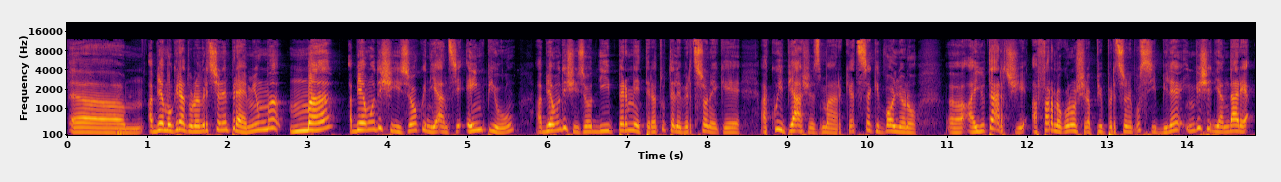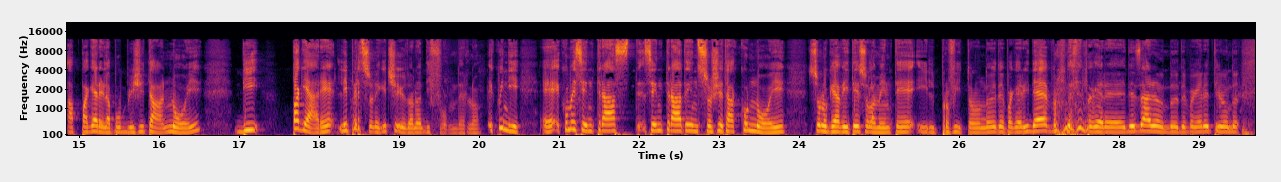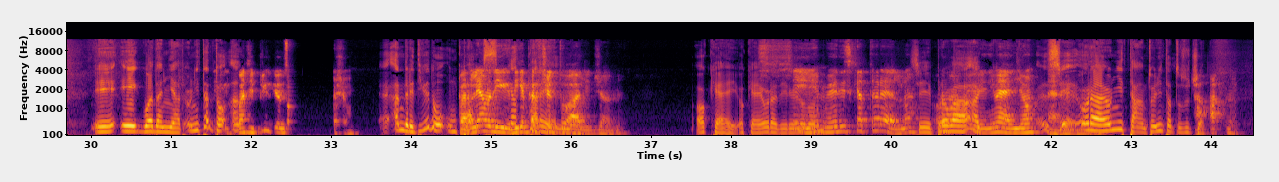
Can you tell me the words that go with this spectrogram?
uh, abbiamo creato una versione premium, ma abbiamo deciso, quindi anzi è in più, abbiamo deciso di permettere a tutte le persone che, a cui piace Smarkets, che vogliono uh, aiutarci a farlo conoscere a più persone possibile, invece di andare a pagare la pubblicità noi, di pagare le persone che ci aiutano a diffonderlo. E quindi è come se, entraste, se, entrate in società con noi, solo che avete solamente il profitto, non dovete pagare i dev, non dovete pagare i designer, non dovete pagare il team, dovete... e, e, guadagnate. Ogni tanto... Quasi più che un social. Eh, Andre, ti vedo un Parliamo po'. Parliamo di, di che percentuali, Gian. Ok, ok, ora ti rivedo. Sì, mi vedi scattarello? Sì, prova ora a... Vedi meglio? Eh, sì, eh, ora ogni tanto, ogni tanto succede. Ah, ah.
